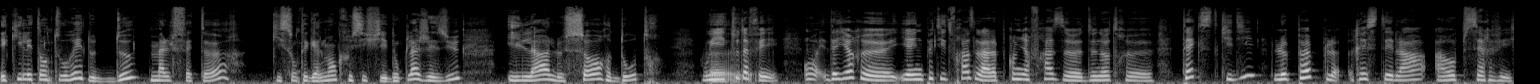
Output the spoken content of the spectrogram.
et qu'il est entouré de deux malfaiteurs qui sont également crucifiés. Donc là, Jésus, il a le sort d'autres oui, euh... tout à fait. D'ailleurs, euh, il y a une petite phrase, là, la première phrase de notre euh, texte qui dit « Le peuple restait là à observer ».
